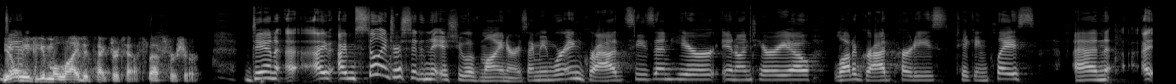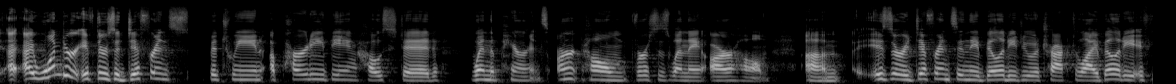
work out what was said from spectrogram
You Dan, don't need to give them a lie detector test, that's for sure. Dan, I, am still interested in the issue of minors. I mean, we're in grad season here in Ontario, a lot of grad parties taking place. And I, I wonder if there's a difference between a party being hosted when the parents aren't home versus when they are home? Um, is there a difference in the ability to attract liability if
